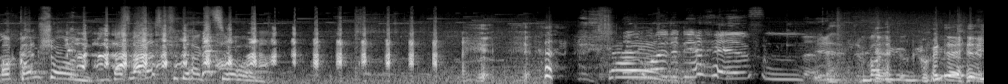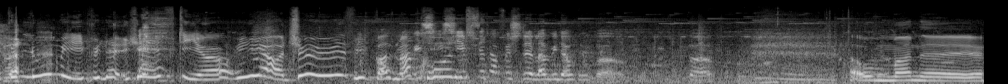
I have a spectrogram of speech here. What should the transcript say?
Ach komm schon! Was war das für eine Aktion? Ich wollte dir helfen. Warte, Gute ich Hilfe. bin Lumi, ich, bin, ich helfe dir. Ja, tschüss, viel Spaß im Ich schieb's dir dafür schneller wieder rüber. So. Oh Mann, ey.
